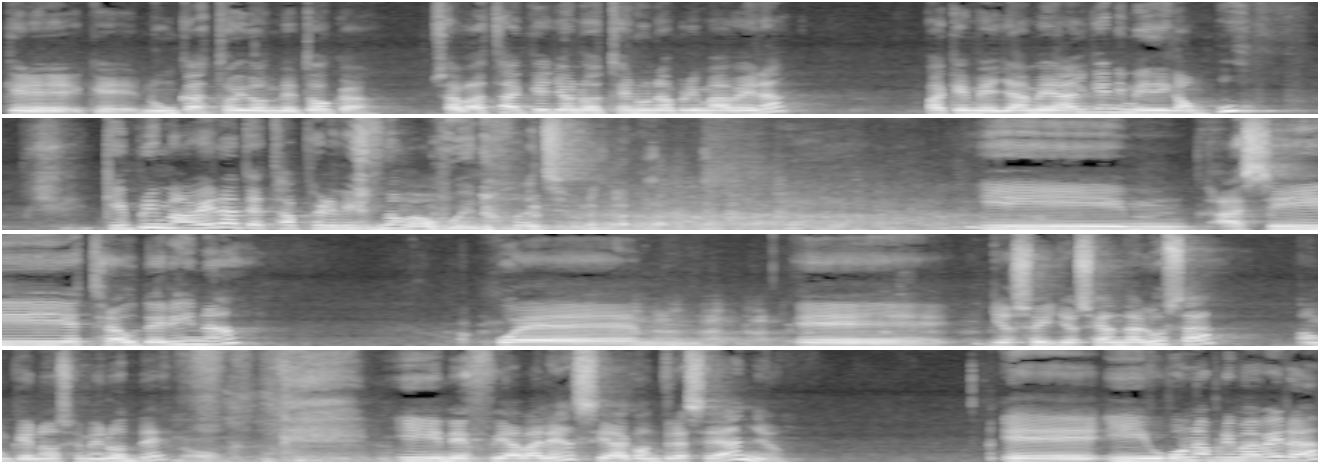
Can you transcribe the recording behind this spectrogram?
que, que nunca estoy donde toca. O sea, basta que yo no esté en una primavera para que me llame alguien y me digan, ¡puf! ¿Qué primavera te estás perdiendo más bueno, macho? Y así extrauterina, Pues eh, yo, soy, yo soy andaluza, aunque no se me note. No. Y me fui a Valencia con 13 años. Eh, y hubo una primavera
